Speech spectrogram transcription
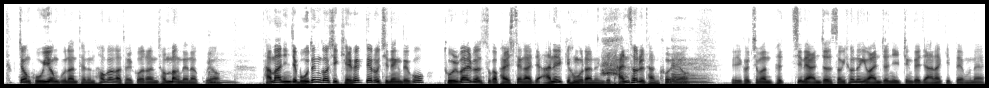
특정 고위험군한테는 허가가 될 거라는 전망 내놨고요. 음. 다만 이제 모든 것이 계획대로 진행되고 돌발 변수가 발생하지 않을 경우라는 이제 단서를 단 거예요. 네. 예, 그렇지만 백신의 안전성 효능이 완전히 입증되지 않았기 때문에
